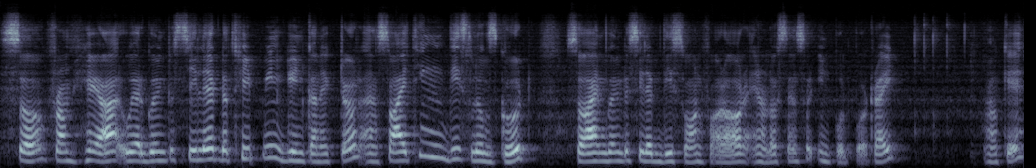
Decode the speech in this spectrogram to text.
So from here we are going to select the 3 pin green connector. Uh, so I think this looks good. So I'm going to select this one for our analog sensor input port right okay.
